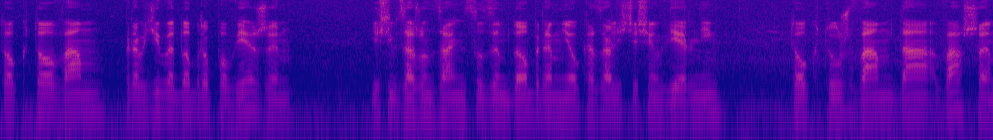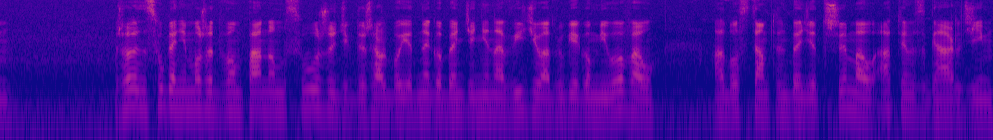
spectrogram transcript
to kto wam prawdziwe dobro powierzy? Jeśli w zarządzaniu cudzym dobrem nie okazaliście się wierni, to któż wam da wasze? Żaden sługa nie może dwom panom służyć, gdyż albo jednego będzie nienawidził, a drugiego miłował, albo stamten będzie trzymał, a tym wzgardzi.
